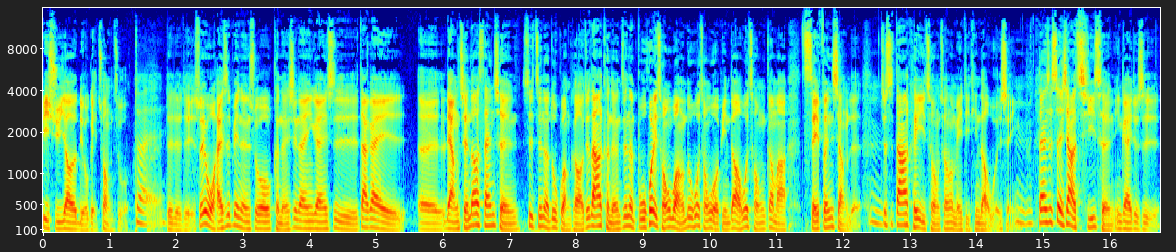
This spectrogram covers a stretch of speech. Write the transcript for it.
必须要留给创作，对对对对，所以我还是变成说，可能现在应该是大概呃两成到三成是真的录广告，就大家可能真的不会从网络或从我频道或从干嘛谁分享的，嗯，就是大家可以从传统媒体听到我的声音，嗯，但是剩下的七成应该就是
